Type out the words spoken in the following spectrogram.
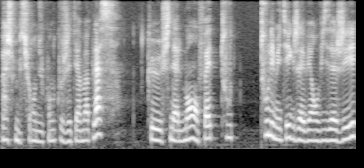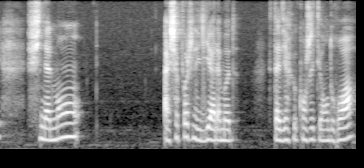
bah, je me suis rendu compte que j'étais à ma place, que finalement, en fait, tout, tous les métiers que j'avais envisagés, finalement, à chaque fois, je les liais à la mode. C'est-à-dire que quand j'étais en droit,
